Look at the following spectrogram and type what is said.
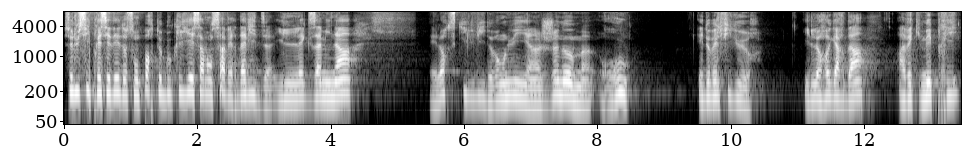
Celui-ci, précédé de son porte-bouclier, s'avança vers David. Il l'examina, et lorsqu'il vit devant lui un jeune homme roux et de belle figure, il le regarda avec mépris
